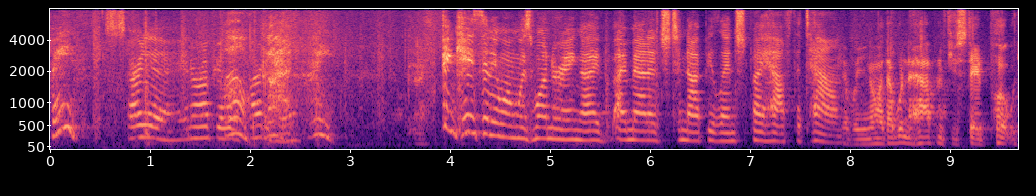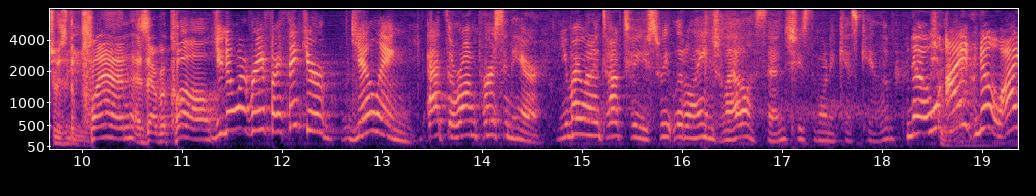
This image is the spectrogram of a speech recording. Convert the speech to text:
Rafe. Sorry to interrupt your little Oh, party. God. man. Hi. In case anyone was wondering, I, I managed to not be lynched by half the town. Yeah, well, you know what? That wouldn't have happened if you stayed put, which was the hmm. plan, as I recall. You know what, Rafe? I think you're yelling at the wrong person here. You might want to talk to your sweet little angel, Alison. She's the one who kissed Caleb. No, I no, I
